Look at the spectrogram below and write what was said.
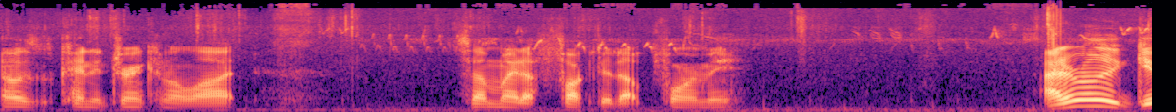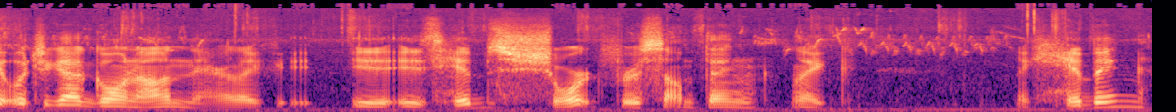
I was kind of drinking a lot. Some might have fucked it up for me. I don't really get what you got going on there. Like, is Hibbs short for something? Like, like Hibbing?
